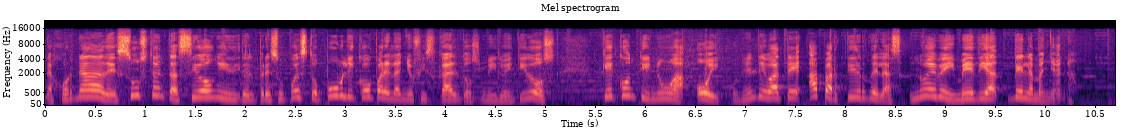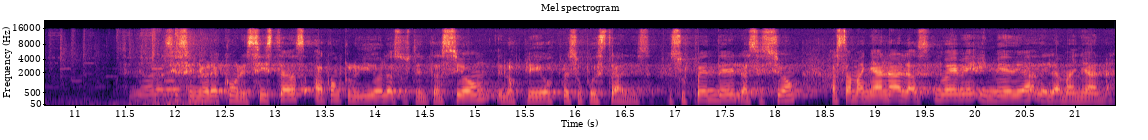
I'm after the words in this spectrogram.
la jornada de sustentación y del presupuesto público para el año fiscal 2022, que continúa hoy con el debate a partir de las 9 y media de la mañana. Señoras y señores congresistas, ha concluido la sustentación de los pliegos presupuestales. Se suspende la sesión hasta mañana a las nueve y media de la mañana.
